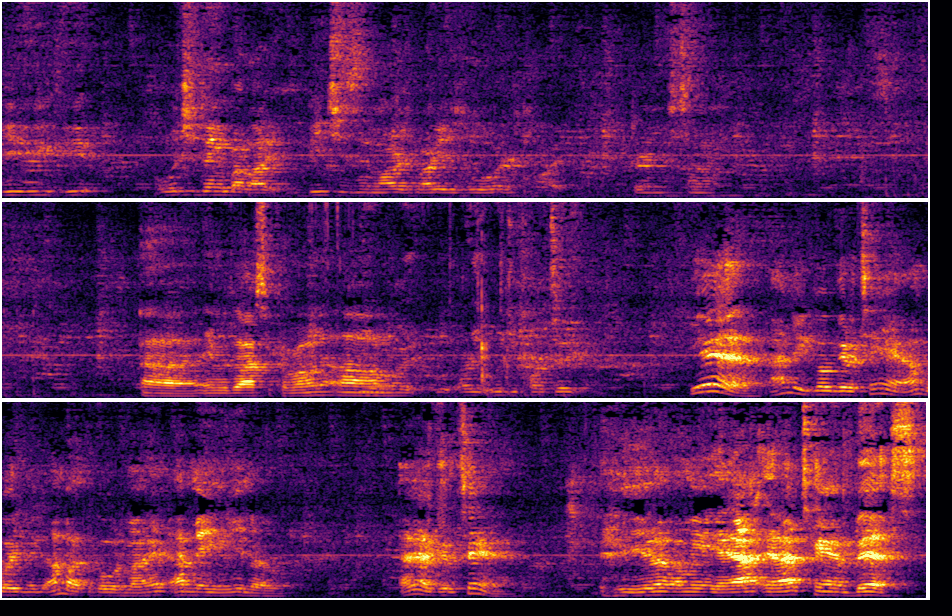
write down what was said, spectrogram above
You, you, you, what you think about like beaches and large bodies of water like during this time? Uh, in regards to Corona, um, like, would you partake? Yeah, I need to go get a tan. I'm waiting. I'm about to go to my. I mean, you know, I gotta get a tan. you know, what I mean, and I and I tan best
